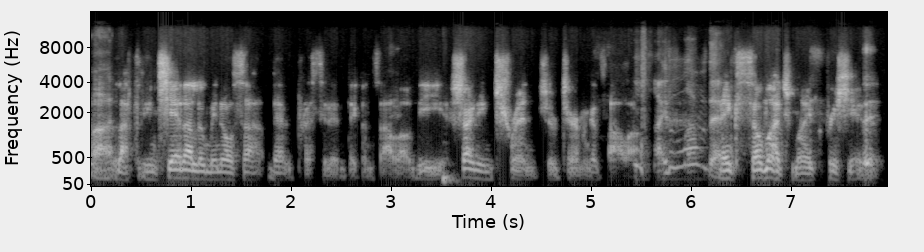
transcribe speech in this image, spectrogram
uh, La Trinchera Luminosa del Presidente Gonzalo, the shining trench of Chairman Gonzalo. I love that. Thanks so much, Mike. Appreciate it.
